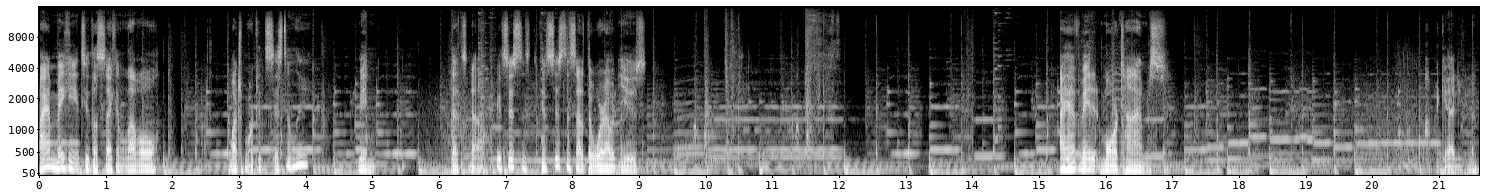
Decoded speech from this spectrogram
I am making it to the second level much more consistently. I mean, that's no. Consistent, consistent's not the word I would use. I have made it more times. Oh my god, you can...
